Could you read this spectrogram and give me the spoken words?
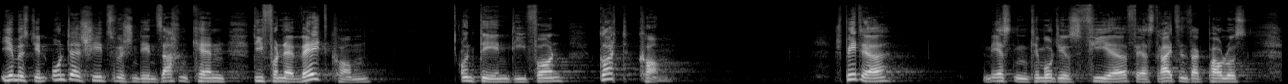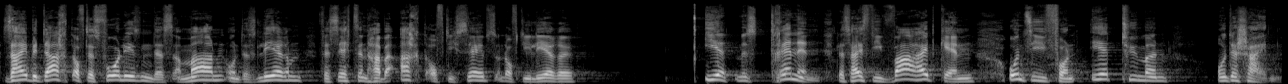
Ihr müsst den Unterschied zwischen den Sachen kennen, die von der Welt kommen und denen, die von Gott kommen. Später, im 1. Timotheus 4, Vers 13 sagt Paulus, sei bedacht auf das Vorlesen, das Ermahnen und das Lehren. Vers 16, habe Acht auf dich selbst und auf die Lehre. Ihr müsst trennen, das heißt die Wahrheit kennen und sie von Irrtümern unterscheiden.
